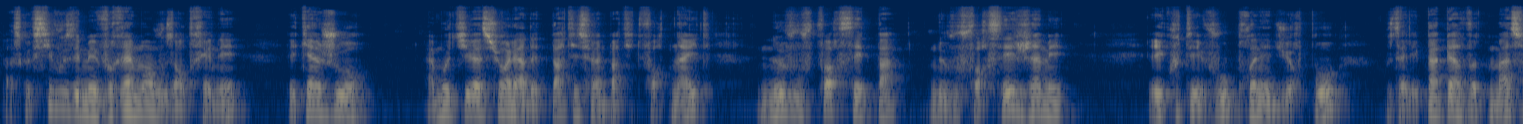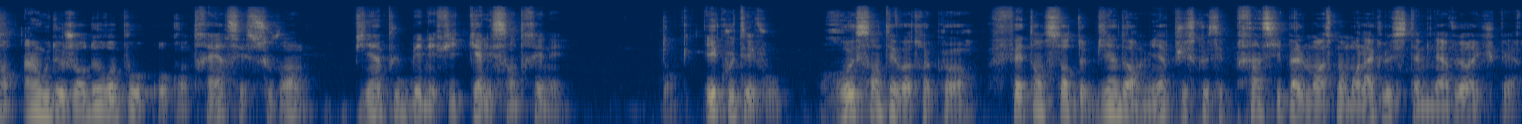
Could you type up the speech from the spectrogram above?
Parce que si vous aimez vraiment vous entraîner, et qu'un jour, la motivation a l'air d'être partie sur une partie de Fortnite, ne vous forcez pas, ne vous forcez jamais. Écoutez-vous, prenez du repos, vous n'allez pas perdre votre masse en un ou deux jours de repos. Au contraire, c'est souvent bien plus bénéfique qu'aller s'entraîner. Donc écoutez-vous, ressentez votre corps, faites en sorte de bien dormir puisque c'est principalement à ce moment-là que le système nerveux récupère.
